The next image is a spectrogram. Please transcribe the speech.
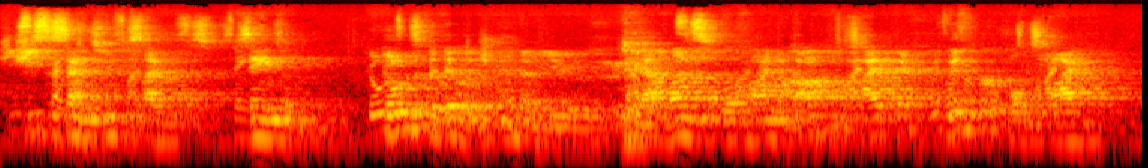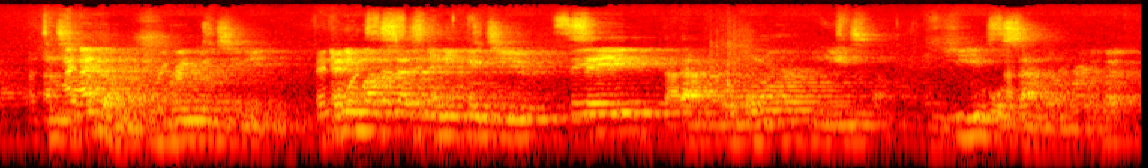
Jesus sent two disciples, saying to them, Go to the village ahead of you, and at once you will find a donkey tied there with her colt her. Untie them and bring them to me. If anyone says anything to you, say that the Lord needs them, he will send them right away.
